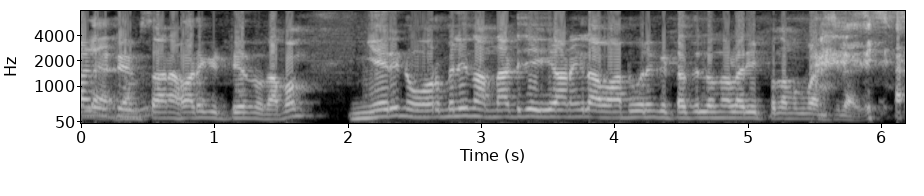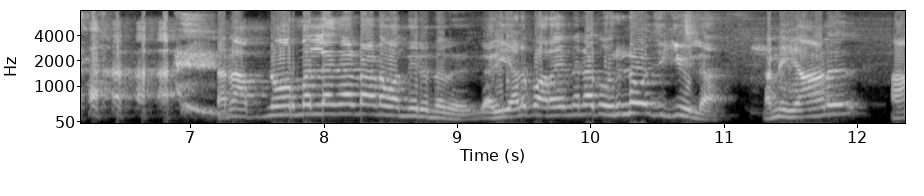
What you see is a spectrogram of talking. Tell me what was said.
കിട്ടിയത്. സംസ്ഥാന അവാർഡ് കിട്ടിയെന്ന് തോന്നുന്നു അപ്പം ഇങ്ങനെ നോർമലി നന്നായിട്ട് ചെയ്യുകയാണെങ്കിൽ അവാർഡ് പോലും കിട്ടത്തില്ല എന്നുള്ളത് ഇപ്പൊ നമുക്ക് മനസ്സിലായി കാരണം അബ്നോർമൽ അബ്നോർമലിലെങ്ങാണ്ടാണ് വന്നിരുന്നത് ഇയാൾ പറയുന്നതിനകത്ത് ഒരു ലോജിക്കും ഇല്ല കാരണം ഇയാൾ ആ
